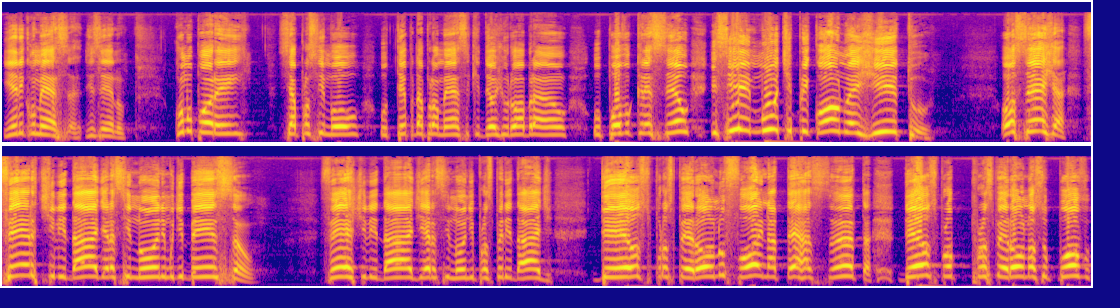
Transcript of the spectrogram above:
E ele começa dizendo: Como, porém, se aproximou o tempo da promessa que Deus jurou a Abraão, o povo cresceu e se multiplicou no Egito. Ou seja, fertilidade era sinônimo de bênção. Fertilidade era sinônimo de prosperidade. Deus prosperou, não foi na Terra Santa. Deus pro prosperou o nosso povo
